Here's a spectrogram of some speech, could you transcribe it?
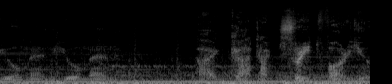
human, human. I got a treat for you.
